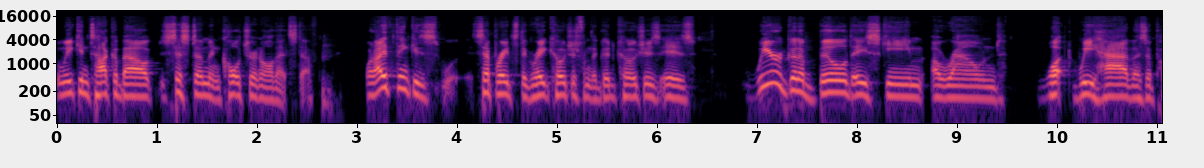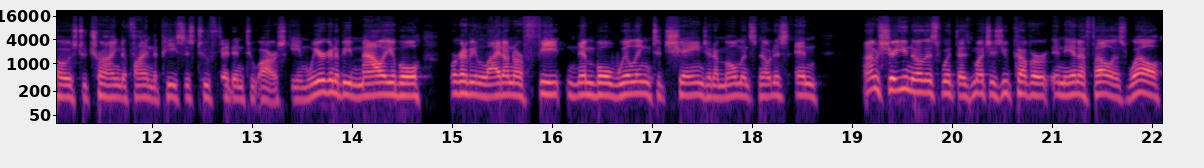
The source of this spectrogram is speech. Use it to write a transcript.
we can talk about system and culture and all that stuff. What I think is separates the great coaches from the good coaches is we're going to build a scheme around what we have as opposed to trying to find the pieces to fit into our scheme. We are going to be malleable. We're going to be light on our feet, nimble, willing to change at a moment's notice. And I'm sure you know this with as much as you cover in the NFL as well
